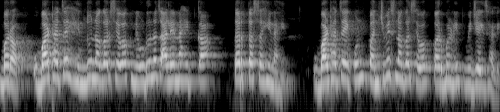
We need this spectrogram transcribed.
बरं उबाठाचे हिंदू नगरसेवक निवडूनच आले नाहीत का? तर तसंही नाही. उबाठाचे एकूण पंचवीस नगरसेवक परभणीत विजयी झाले.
